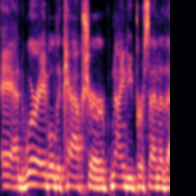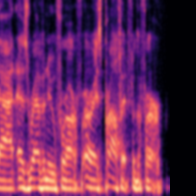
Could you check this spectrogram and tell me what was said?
and we're able to capture ninety percent of that as revenue for our or as profit for the firm.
